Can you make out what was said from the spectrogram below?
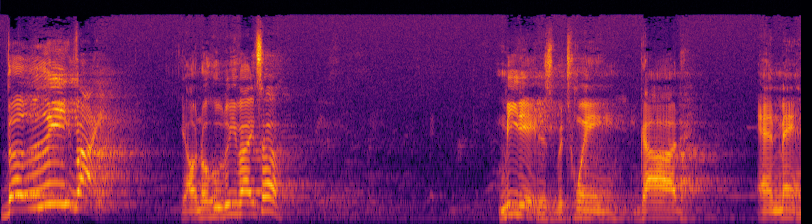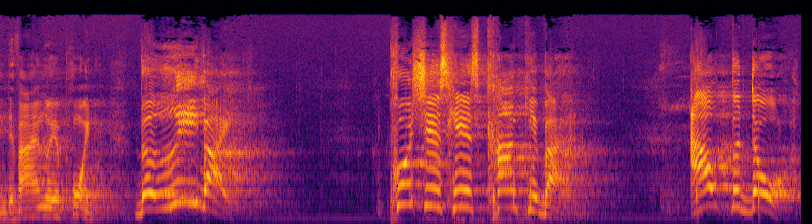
The Levite. Y'all know who Levites are? Mediators between God and man, divinely appointed. The Levite pushes his concubine out the door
